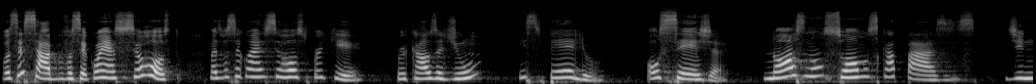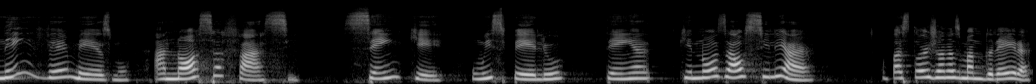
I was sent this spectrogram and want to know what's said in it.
Você sabe, você conhece o seu rosto, mas você conhece o seu rosto por quê? Por causa de um espelho. Ou seja, nós não somos capazes de nem ver mesmo a nossa face sem que um espelho tenha que nos auxiliar. O pastor Jonas Madureira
